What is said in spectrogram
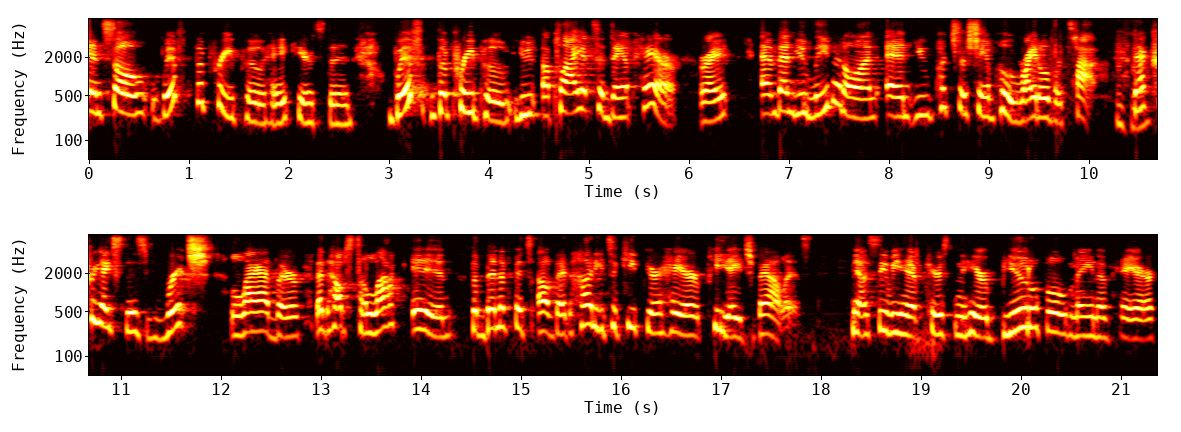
And so with the pre-poo, hey Kirsten, with the pre-poo, you apply it to damp hair, right? And then you leave it on and you put your shampoo right over top. Mm-hmm. That creates this rich lather that helps to lock in the benefits of that honey to keep your hair pH balanced. Now, see, we have Kirsten here, beautiful mane of hair.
